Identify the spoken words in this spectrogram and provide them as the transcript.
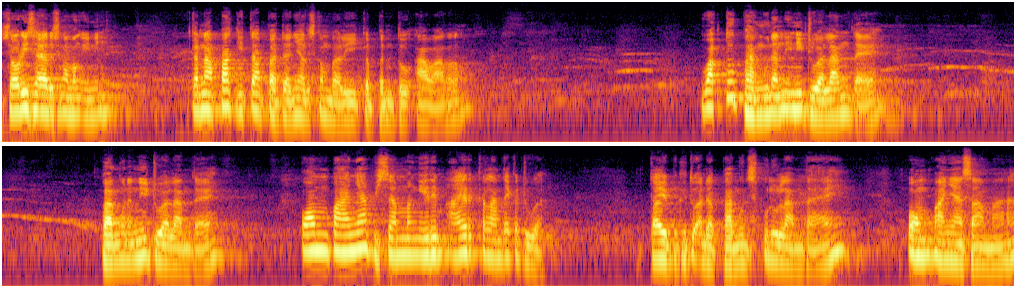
sorry saya harus ngomong ini. Kenapa kita badannya harus kembali ke bentuk awal? Waktu bangunan ini dua lantai, bangunan ini dua lantai, pompanya bisa mengirim air ke lantai kedua. Tapi begitu ada bangun 10 lantai, pompanya sama,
